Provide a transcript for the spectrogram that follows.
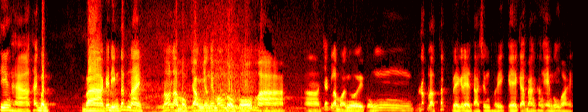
thiên hạ thái bình. Và cái điện tích này nó là một trong những cái món đồ cổ mà à, chắc là mọi người cũng rất là thích về cái đề tài sơn thủy kể cả bản thân em cũng vậy.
